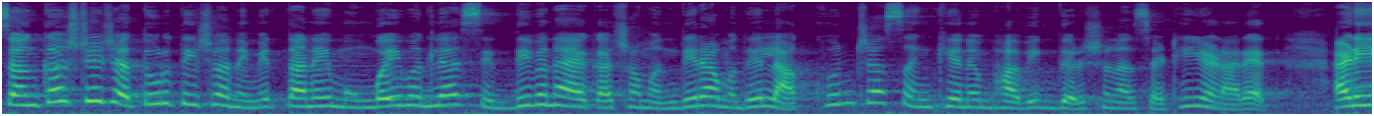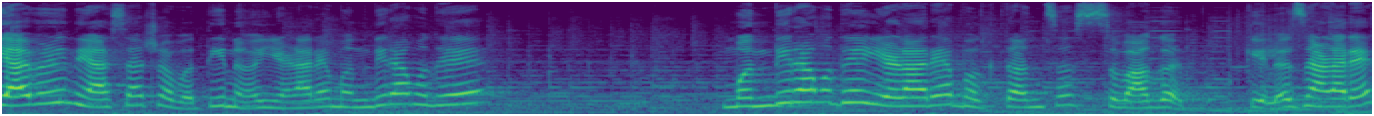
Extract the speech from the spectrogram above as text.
संकष्टी चतुर्थीच्या निमित्ताने मुंबईमधल्या सिद्धिविनायकाच्या मंदिरामध्ये लाखोंच्या संख्येनं भाविक दर्शनासाठी येणार आहेत. आणि यावेळी न्यासाच्या वतीनं येणाऱ्या मंदिरामध्ये मंदिरामध्ये येणाऱ्या भक्तांचं स्वागत केलं जाणार आहे.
